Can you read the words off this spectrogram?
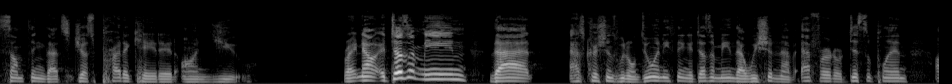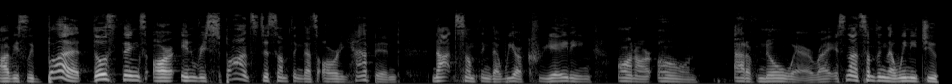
something that's just predicated on you. Right now, it doesn't mean that as Christians we don't do anything. It doesn't mean that we shouldn't have effort or discipline, obviously, but those things are in response to something that's already happened, not something that we are creating on our own out of nowhere, right? It's not something that we need to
